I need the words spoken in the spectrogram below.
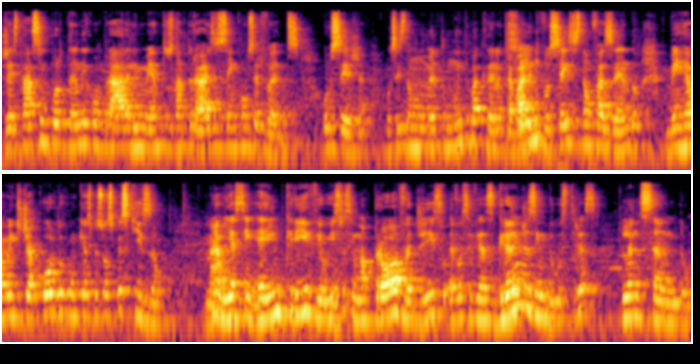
já está se importando em comprar alimentos naturais e sem conservantes. Ou seja, vocês estão num momento muito bacana, o trabalho Sim. que vocês estão fazendo vem realmente de acordo com o que as pessoas pesquisam. Né? Não, e assim, é incrível, isso assim, uma prova disso é você ver as grandes indústrias lançando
